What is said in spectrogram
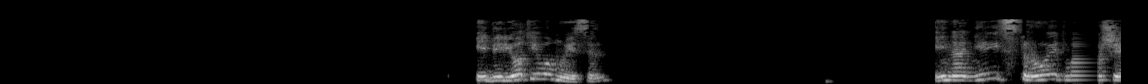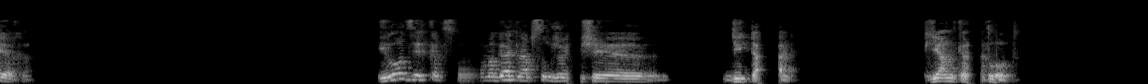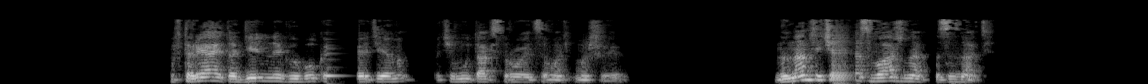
и берет его мысль, и на ней строит Машеха. И Лот здесь как вспомогательно обслуживающая деталь. Пьянка от Лот. Повторяет отдельная глубокая тема, почему так строится Машех. Но нам сейчас важно знать,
